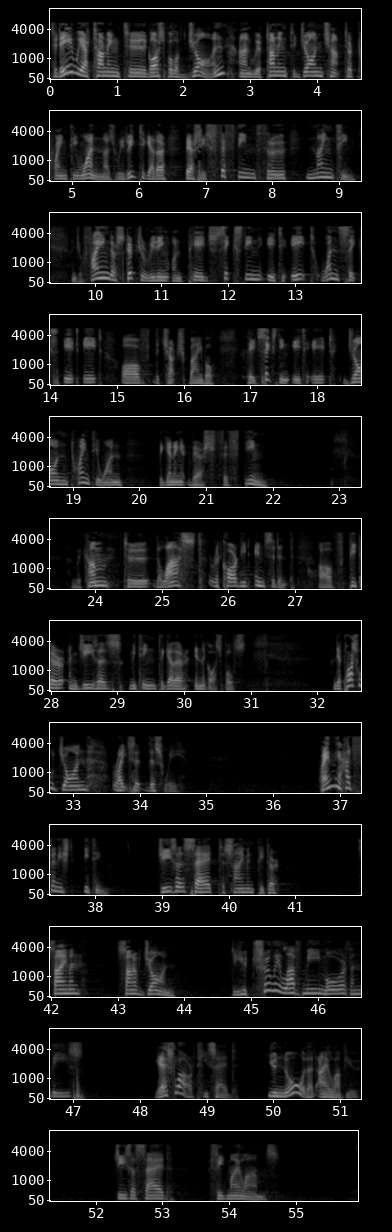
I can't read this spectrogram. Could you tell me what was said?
Today we are turning to the Gospel of John, and we're turning to John chapter 21 as we read together verses 15 through 19. And you'll find our scripture reading on page 1688, 1688 of the Church Bible. Page 1688, John 21, beginning at verse 15. And we come to the last recorded incident of Peter and Jesus meeting together in the Gospels. And the Apostle John writes it this way When they had finished eating, Jesus said to Simon Peter, Simon, son of John, do you truly love me more than these? Yes, Lord, he said. You know that I love you. Jesus said, Feed my lambs.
